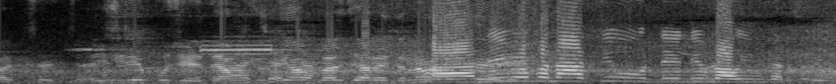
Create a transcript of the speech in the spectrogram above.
अच्छा अच्छा इसलिए पूछे थे हम अच्छा, क्योंकि आप अच्छा। जा रहे थे ना हाँ नहीं मैं बनाती हूँ डेली ब्लॉगिंग करती हूँ।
